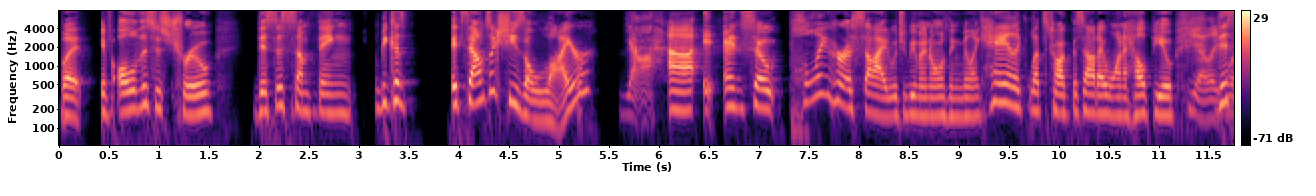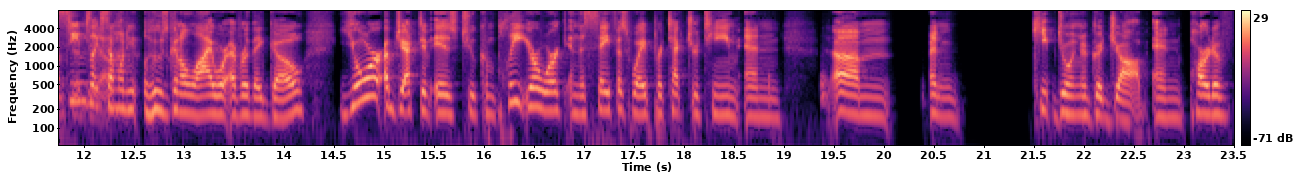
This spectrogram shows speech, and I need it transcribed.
But if all of this is true, this is something because it sounds like she's a liar. Yeah. Uh, it- and so pulling her aside, which would be my normal thing, be like, "Hey, like, let's talk this out. I want to help you." Yeah. Like, this seems like someone who, who's going to lie wherever they go. Your objective is to complete your work in the safest way, protect your team, and um and keep doing a good job. And part of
